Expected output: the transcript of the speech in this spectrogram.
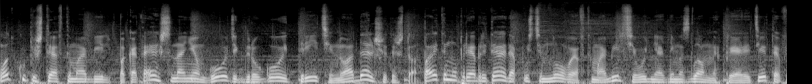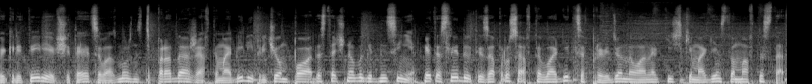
Вот купишь ты автомобиль, покатаешься на нем годик, другой, третий, ну а дальше ты что? Поэтому, приобретая, допустим, новый автомобиль, сегодня одним из главных приоритетов и критериев считается возможность продажи автомобилей, причем по достаточно выгодной цене. Это следует из запроса автовладельцев, проведенного аналитическим агентством «Автостат».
